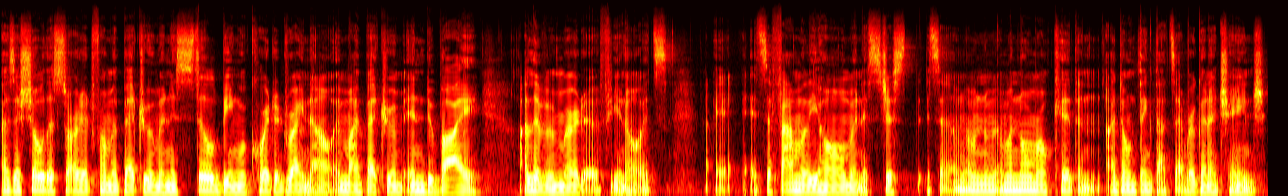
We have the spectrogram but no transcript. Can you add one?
as a show that started from a bedroom and is still being recorded right now in my bedroom in dubai. I live in Mirdif. You know, it's it's a family home, and it's just it's a, I'm, a, I'm a normal kid, and I don't think that's ever gonna change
